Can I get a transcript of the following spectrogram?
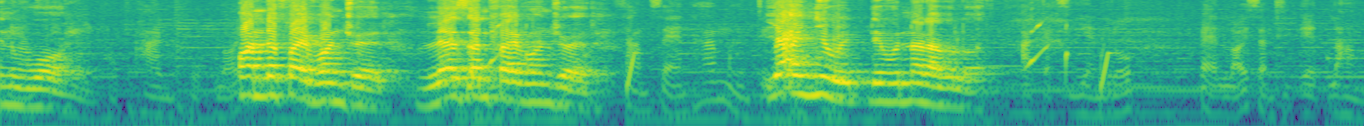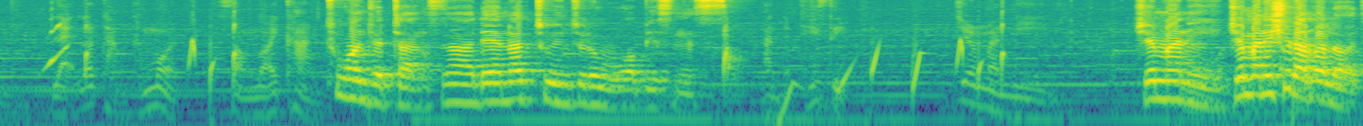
in the war. 6,600 Under 500. Less than 500. 357,000 Yeah, I knew it. They would not have a lot. อากาศยานรบ 831 ลำ และรถถังทั้งหมด 200 คัน 200 tanks. No, they're not too into the war business. อันดับที่ 10 เยอรมนี Germany. Germany should have a lot.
